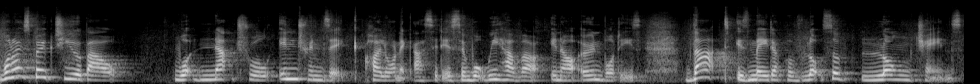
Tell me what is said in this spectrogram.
when I spoke to you about what natural intrinsic hyaluronic acid is, so what we have uh, in our own bodies, that is made up of lots of long chains.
